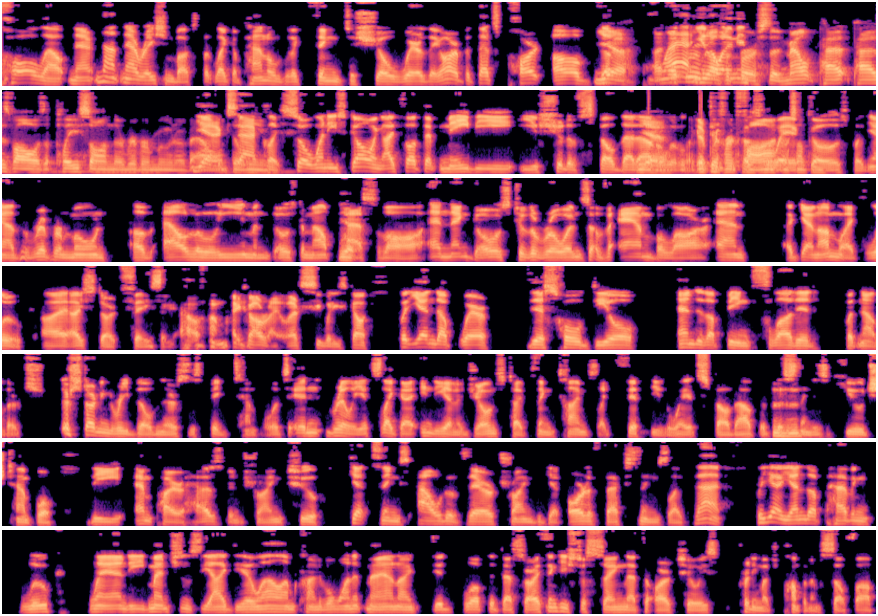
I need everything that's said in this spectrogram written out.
call out, na- not narration box, but like a panel like thing to show where they are. But that's part of yeah. Plan, I, I you know what I mean? First, the Mount pa- Pazval is a place on the river moon of yeah, Al exactly. So when he's going, I thought that maybe you should have spelled that out yeah, a little like different, a different font the way or it goes. But yeah, the river moon of Al-Alim and goes to Mount Yeah. Pasval and then goes to the ruins of Ambalar. And again, I'm like Luke. I, I start phasing out. I'm like, all right, let's see what he's going. But you end up where this whole deal ended up being flooded, but now they're they're starting to rebuild, and there's this big temple. It's in really, it's like a Indiana Jones type thing times like fifty, the way it's spelled out. That this Mhm. thing is a huge temple. The Empire has been trying to get things out of there, trying to get artifacts, things like that. But yeah, you end up having Luke land. He mentions the idea, well, I'm kind of a one-up man. I did blow up the Death Star. I think he's just saying that to R2. He's pretty much pumping himself up,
